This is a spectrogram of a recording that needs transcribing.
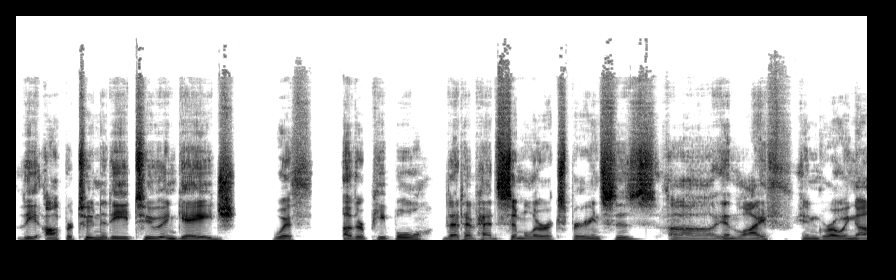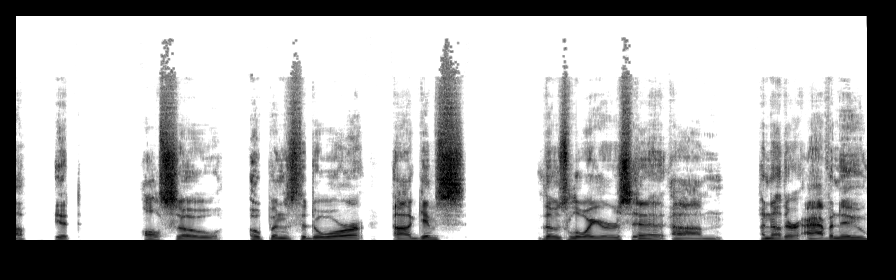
the opportunity to engage with other people that have had similar experiences uh, in life in growing up. It also opens the door, uh, gives those lawyers uh, um, another avenue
